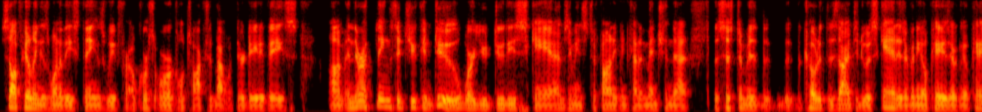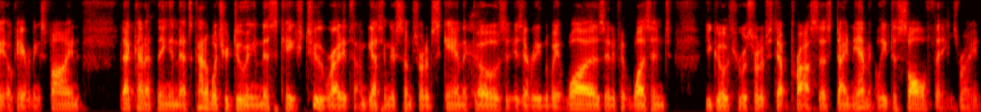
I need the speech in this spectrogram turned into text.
Self-healing is one of these things we've, of course, Oracle talks about with their database. Um, and there are things that you can do where you do these scans. I mean, Stefaan even kind of mentioned that the system is the, the code is designed to do a scan. Is everything okay? Is everything okay? Okay, everything's fine that kind of thing. And that's kind of what you're doing in this case too, right? It's I'm guessing there's some sort of scan that goes, is everything the way it was? And if it wasn't, you go through a sort of step process dynamically to solve things, right?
